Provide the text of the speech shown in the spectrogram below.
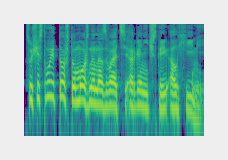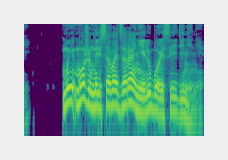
существует то, что можно назвать органической алхимией. Мы можем нарисовать заранее любое соединение,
